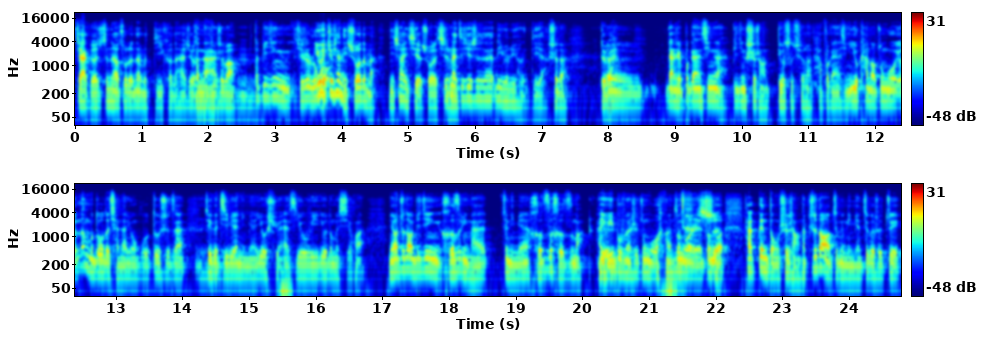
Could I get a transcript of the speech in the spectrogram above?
价格真的要做的那么低，可能还是有很难是吧？嗯，但毕竟其实如果因为就像你说的嘛，你上一期也说了，其实卖这些车它利润率很低啊，是的，对吧？呃，但是也不甘心啊，毕竟市场丢出去了，他不甘心，又看到中国有那么多的潜在用户都是在这个级别里面又选 SUV 又那么喜欢。你要知道，毕竟合资品牌这里面合资合资嘛，它有一部分是中国、中国人，中国他更懂市场，他知道这个里面这个是最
